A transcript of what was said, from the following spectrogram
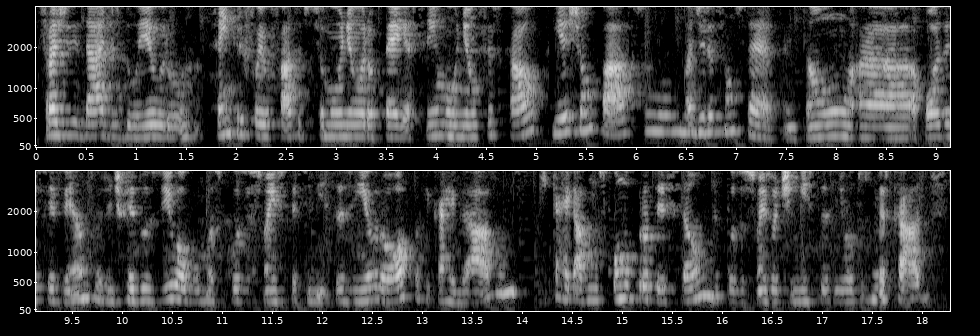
fragilidades do euro sempre foi o fato de ser uma União Europeia sem uma união fiscal, e este é um passo na direção certa. Então, após esse evento, a gente reduziu algumas posições pessimistas em Europa que carregávamos, que carregávamos como proteção de posições otimistas em outros mercados.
